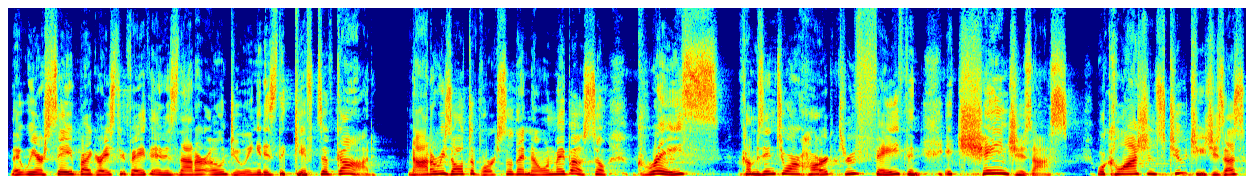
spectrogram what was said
that we are saved by grace through faith. It is not our own doing. It is the gift of God, not a result of works so that no one may boast. So grace comes into our heart through faith and it changes us. What Colossians 2 teaches us,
